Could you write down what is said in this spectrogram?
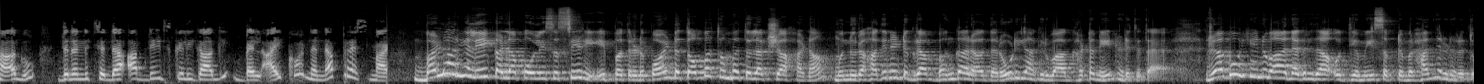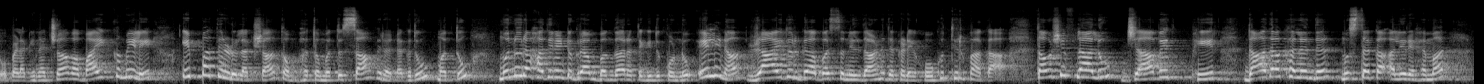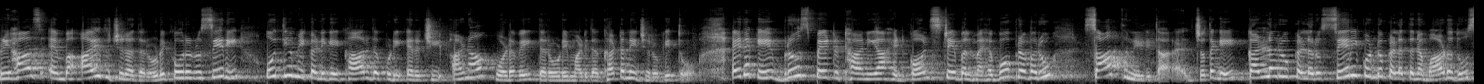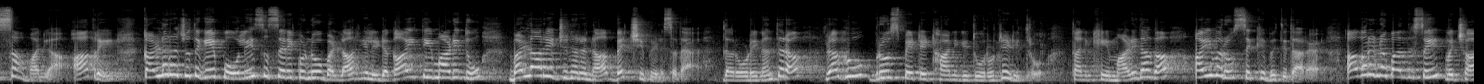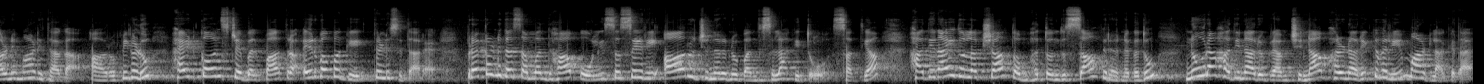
ಹಾಗೂ ದಿನನಿತ್ಯದ ಅಪ್ಡೇಟ್ಸ್ಗಳಿಗಾಗಿ ಬೆಲ್ ಐಕಾನ್ ಅನ್ನ ಪ್ರೆಸ್ ಮಾಡಿ. ಬಳ್ಳಾರಿಯಲ್ಲಿ ಕಳ್ಳ ಪೊಲೀಸ್ ಸೇರಿ ಇಪ್ಪತ್ತೆರಡು ಪಾಯಿಂಟ್ ತೊಂಬತ್ತೊಂಬತ್ತು ಲಕ್ಷ ಹಣ, ಮುನ್ನೂರ ಹದಿನೆಂಟು ಗ್ರಾಂ ಬಂಗಾರ ದರೋಡೆಯಾಗಿರುವ ಘಟನೆ ನಡೆದಿದೆ. ರಘು ಎನ್ನುವ ನಗರದ ಉದ್ಯಮಿ ಸೆಪ್ಟೆಂಬರ್ ಹನ್ನೆರಡರಂದು ಬೆಳಗಿನ ಜಾವ ಬೈಕ್ ಮೇಲೆ ಇಪ್ಪತ್ತೆರಡು ಲಕ್ಷ ತೊಂಬತ್ತೊಂಬತ್ತು ಸಾವಿರ ನಗದು ಮತ್ತು ಮುನ್ನೂರ ಹದಿನೆಂಟು ಗ್ರಾಂ ಬಂಗಾರ ತೆಗೆದುಕೊಂಡು ಇಲ್ಲಿನ ರಾಯದುರ್ಗ ಬಸ್ ನಿಲ್ದಾಣದ ಕಡೆ ಹೋಗುತ್ತಿರುವಾಗ ತೌಶಿಫ್ ಲಾಲು, ಜಾವೇದ್ ಫೀರ್ ದಾದಾ ಖಲಂದರ್, ಮುಸ್ತಕ ಅಲಿ ರೆಹಮಾನ್, ರಿಹಾಜ್ ಎಂಬ ಐದು ಜನ ದರೋಡೆಕೋರರು ಸೇರಿ ಉದ್ಯಮಿ ಕಣಿಗೆ ಖಾರದ ಪುಡಿ ಎರಚಿ ಹಣ, ಒಡವೆ, ದರೋಡೆ ಮಾಡಿದ ಘಟನೆ ಜರುಗಿತ್ತು ಇದಕ್ಕೆ ಬ್ರೂಸ್ಪೇಟ್ ಠಾಣೆಯ ಹೆಡ್ ಕಾನ್ಸ್ಟೇಬಲ್ ಮೆಹಬೂಬ್ ರವರು ಸಾಥ್ ನೀಡಿದ್ದಾರೆ. ಜೊತೆಗೆ ಕಳ್ಳರು ಕಳ್ಳರು ಸೇರಿಕೊಂಡು ಕಳ್ಳತನ ಮಾಡೋದು ಸಾಮಾನ್ಯ. ಆದರೆ ಕಳ್ಳರ ಜೊತೆಗೆ ಪೊಲೀಸ್ ಸೇರಿಕೊಂಡು ಬಳ್ಳಾರಿಯಲ್ಲಿ ಡಕಾಯಿತಿ ಮಾಡಿದ್ದು ಬಳ್ಳಾರಿ ಜನರನ್ನ ಬೆಚ್ಚಿ ಬೀಳಿಸಿದೆ. ದರೋಡೆ ನಂತರ ರಘು ಬ್ರೂಸ್ಪೇಟೆ ಠಾಣೆಗೆ ದೂರು ನೀಡಿದ್ರು. ತನಿಖೆ ಮಾಡಿದಾಗ ಐವರು ಸಿಕ್ಕಿಬಿದ್ದಿದ್ದಾರೆ. ಅವರನ್ನು ಬಂಧಿಸಿ ವಿಚಾರಣೆ ಮಾಡಿದಾಗ ಆರೋಪಿಗಳು ಹೆಡ್ ಕಾನ್ಸ್ಟೇಬಲ್ ಪಾತ್ರ ಇರುವ ಬಗ್ಗೆ ತಿಳಿಸಿದ್ದಾರೆ. ಪ್ರಕರಣದ ಸಂಬಂಧ ಪೊಲೀಸ್ ಸೇರಿ ಆರು ಜನರನ್ನು ಬಂಧಿಸಲಾಗಿತ್ತು. ಸದ್ಯ ಹದಿನೈದು ಲಕ್ಷ ತೊಂಬತ್ತೊಂದು ಸಾವಿರ ನಗದು, ನೂರ ಹದಿನಾರು ಗ್ರಾಂ ಚಿನ್ನಾಭರಣ ರಿಕವರಿ ಮಾಡಲಾಗಿದೆ.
